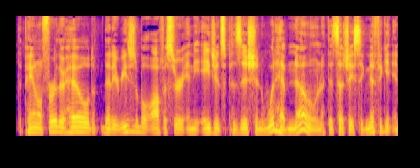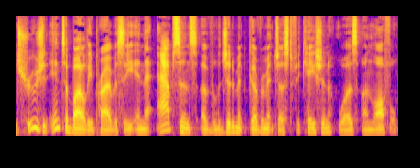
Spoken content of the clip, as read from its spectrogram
The panel further held that a reasonable officer in the agent's position would have known that such a significant intrusion into bodily privacy in the absence of legitimate government justification was unlawful.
